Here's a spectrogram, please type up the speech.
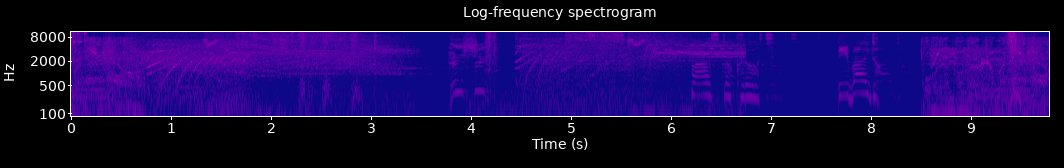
間に入れろ変身。ファーストクローズ。ディバイド。フ俺も仲間に入れろ。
